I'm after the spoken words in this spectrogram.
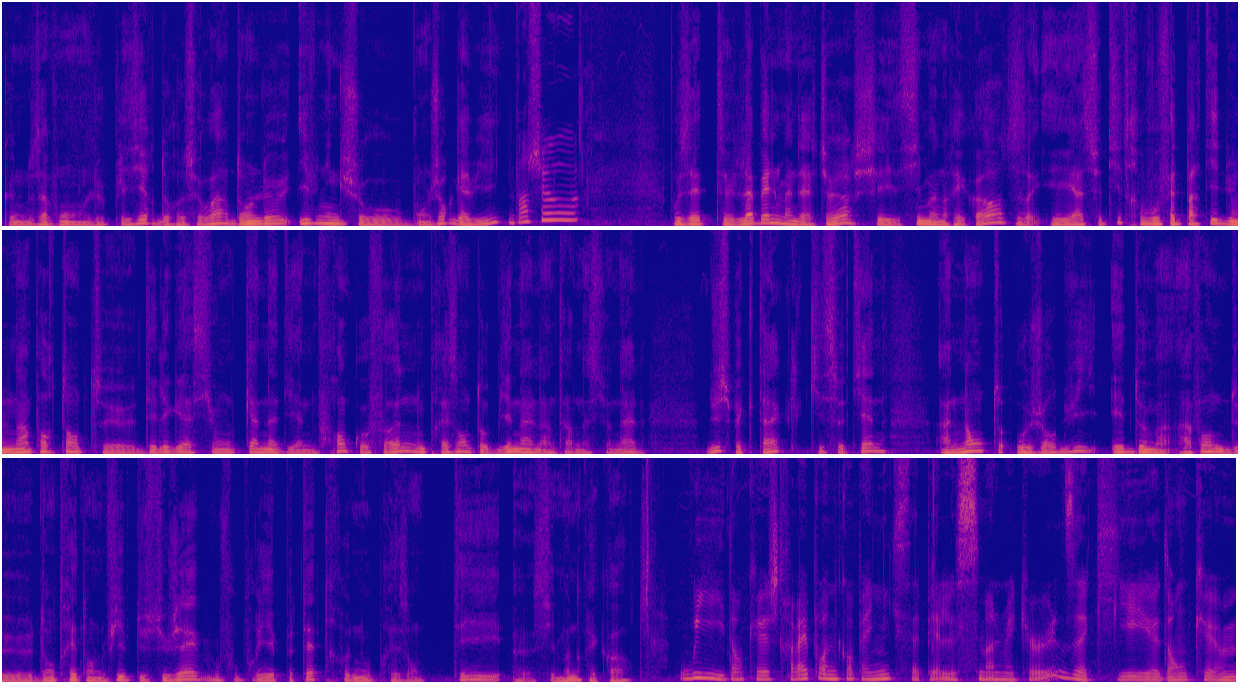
que nous avons le plaisir de recevoir dans le Evening Show. Bonjour Gabi. Bonjour. Vous êtes label manager chez Simon Records et à ce titre, vous faites partie d'une importante délégation canadienne francophone présente au Biennale international du spectacle qui se tiennent à Nantes aujourd'hui et demain. Avant d'entrer dans le vif du sujet, vous pourriez peut-être nous présenter euh, Simone Records. Oui, donc euh, je travaille pour une compagnie qui s'appelle Simone Records, qui est donc euh,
